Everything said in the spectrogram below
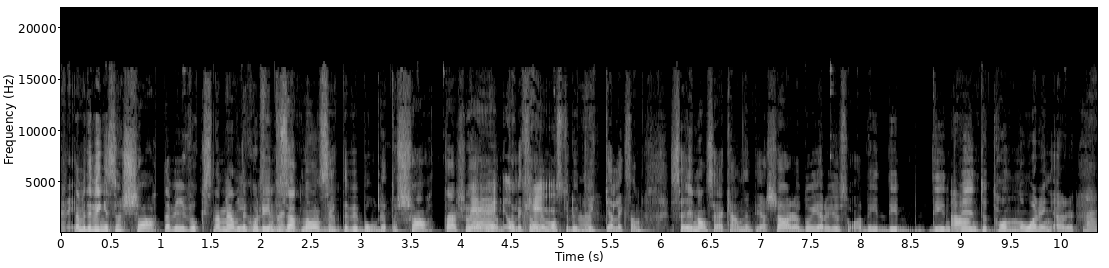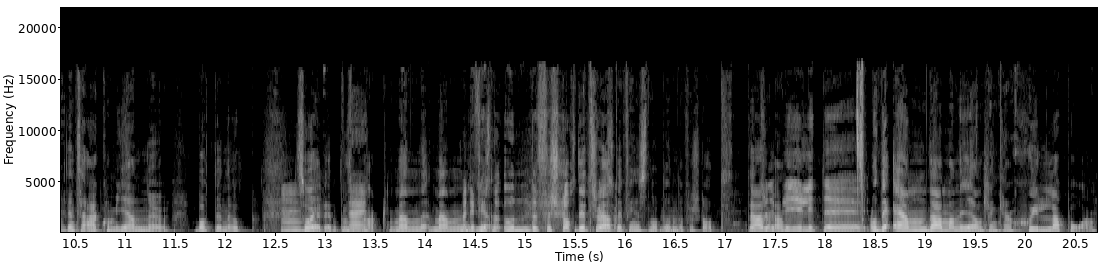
nej. men det är väl ingen som tjatar, vi är vuxna människor. Det är inte så att någon men- sitter vid bordet och tjatar. Så är det Nej, ju inte. Liksom, okej. nu måste du dricka liksom. Säger någon så jag kan inte, jag kör. Då är det ju så. Det, det, det, är inte- Vi är inte tonåringar. Det är inte så här, kom igen nu, botten upp. Så är det inte Nej. såklart. Men, men, Men det finns något underförstått. det tror jag att det finns något underförstått. Det Ja det blir ju lite, Och det enda man egentligen kan skylla på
